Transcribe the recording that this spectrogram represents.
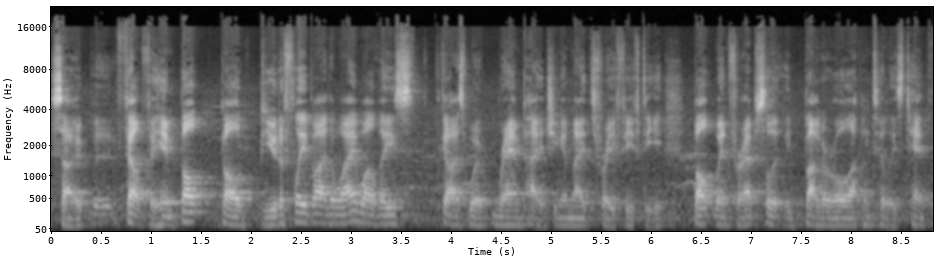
So uh, felt for him. Boult bowled beautifully, by the way. While these guys were rampaging and made 350, Boult went for absolutely bugger all up until his 10th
